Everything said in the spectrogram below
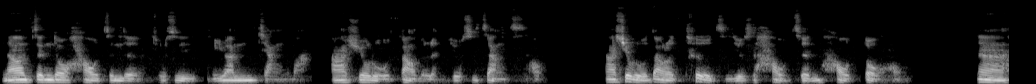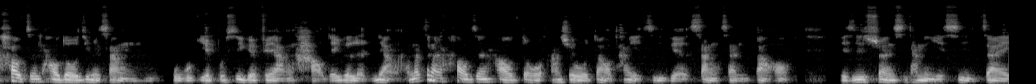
然后争斗好争的，就是一般讲的嘛。阿修罗道的人就是这样子吼，阿修罗道的特质就是好争好斗吼。那好争好斗基本上不也不是一个非常好的一个能量啊。那当然好争好斗，阿修罗道它也是一个上山道哦，也是算是他们也是在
